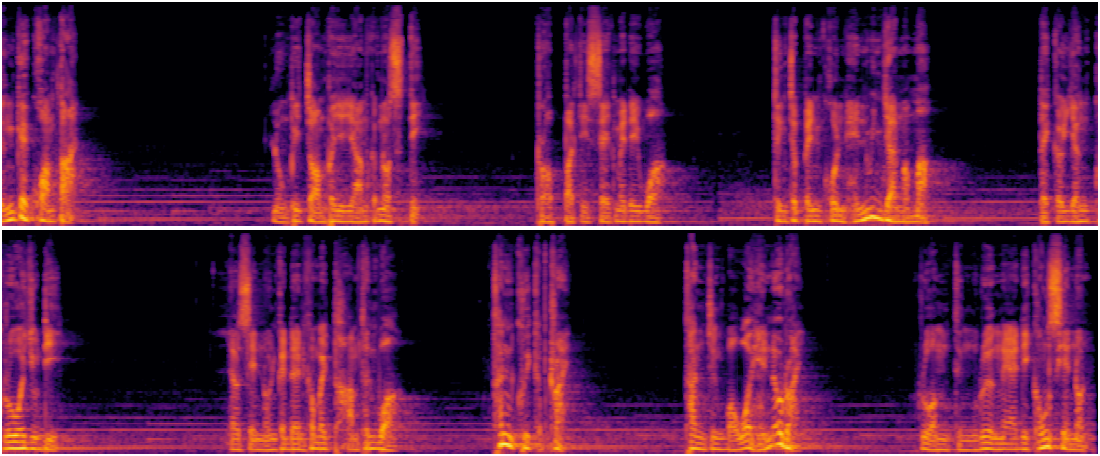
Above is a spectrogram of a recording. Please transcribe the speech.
ถึงแก่ความตายหลวงพี่จอมพยายามกำหนดสติ เพราะปฏิเสธไม่ได้ว่า ถึงจะเป็นคนเห็นวิญญาณมามาก แต่ก็ยังกลัวอยู่ดี แล้วเสนนน์ก็เดินเข้ามาถามท่านว่า ท่านคุยกับใคร ท่านจึงบอกว่าเห็นอะไร รวมถึงเรื่องในอดีตของเสียนนท์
